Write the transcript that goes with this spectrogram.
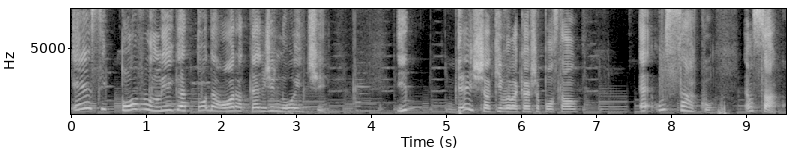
esse povo liga toda hora até de noite e deixa aquilo na caixa postal. É um saco, é um saco.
